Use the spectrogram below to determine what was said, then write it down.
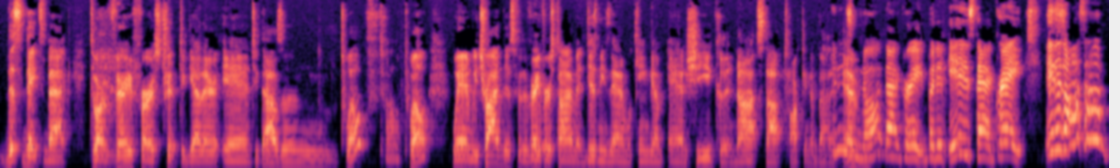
This dates back to our very first trip together in 2012? 12. 12 when we tried this for the very first time at Disney's Animal Kingdom and she could not stop talking about it. It is Every- not that great, but it is that great. It is awesome!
